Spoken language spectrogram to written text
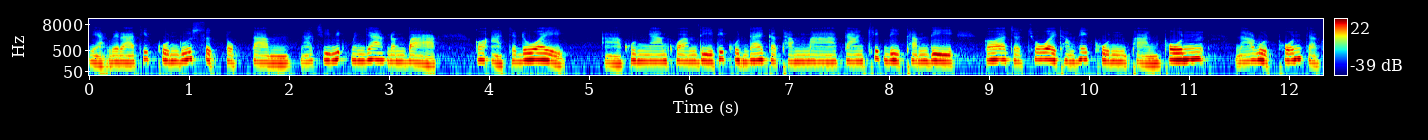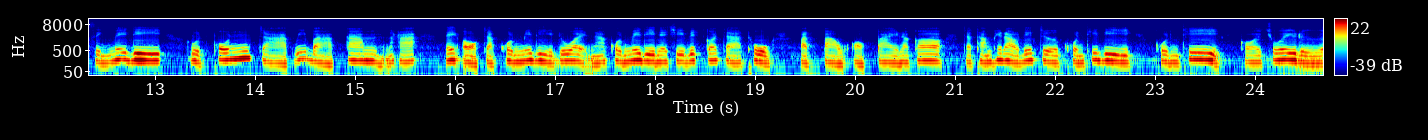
เนี่ยเวลาที่คุณรู้สึกตกต่ำนะชีวิตมันยากลำบาก ก็อาจจะด้วยคุณงามความดีที่คุณได้กระทำมาการคิดดีทำดี ก็จะช่วยทำให้คุณผ่านพ้นนะหลุดพ้นจากสิ่งไม่ดี หลุดพ้นจากวิบากกรรมนะคะ ได้ออกจากคนไม่ดีด้วยนะคนไม่ดีในชีวิตก็จะถูกปัดเป่าออกไป แล้วก็จะทำให้เราได้เจอคนที่ดี คนที่คอยช่วยเหลือ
